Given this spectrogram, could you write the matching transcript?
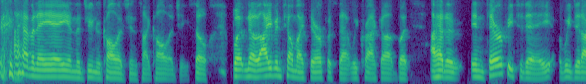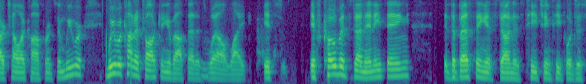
I have an AA in the junior college in psychology. So, but no, I even tell my therapist that we crack up. But I had a in therapy today. We did our teleconference, and we were we were kind of talking about that as well. Like it's if COVID's done anything, the best thing it's done is teaching people just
